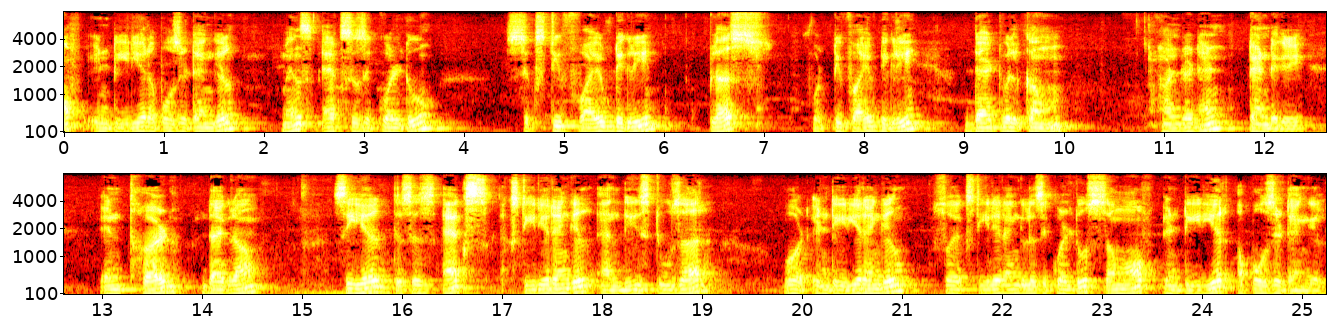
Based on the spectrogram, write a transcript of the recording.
of interior opposite angle means x is equal to 65 degree plus 45 degree. That will come 110 degree. In third diagram see here this is x exterior angle and these two are what? Interior angle so exterior angle is equal to sum of interior opposite angle.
